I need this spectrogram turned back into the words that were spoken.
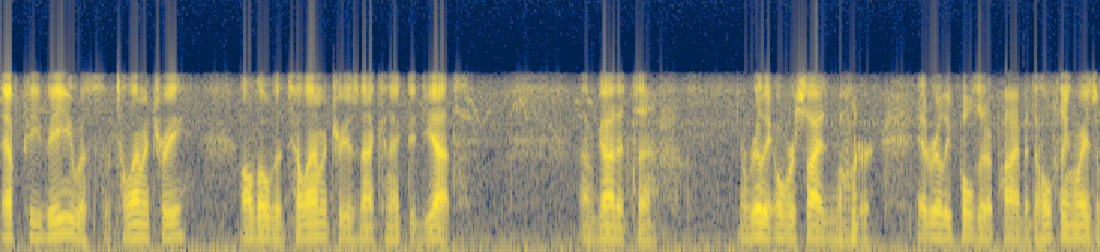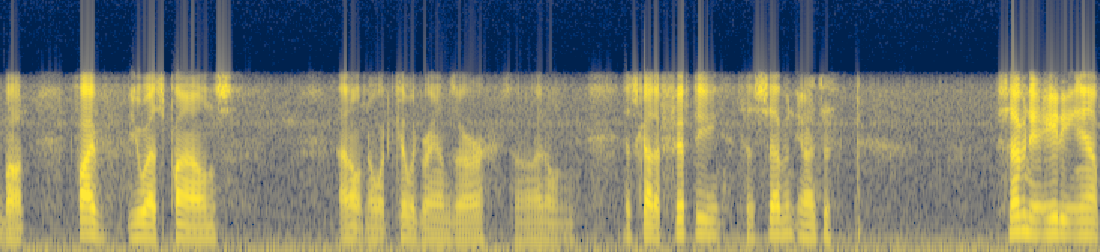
FPV with telemetry, although the telemetry is not connected yet. I've got it uh, a really oversized motor. It really pulls it up high, but the whole thing weighs about 5 US pounds I don't know what kilograms are, so I don't. It's got a 50 to 70. Uh, it's a 70 to 80 amp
